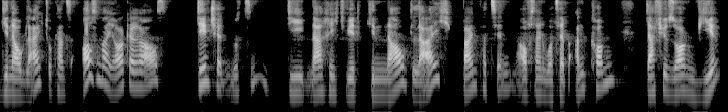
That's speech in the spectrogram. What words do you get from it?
genau gleich. Du kannst aus Mallorca raus den Chat nutzen. Die Nachricht wird genau gleich beim Patienten auf sein WhatsApp ankommen. Dafür sorgen wir.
